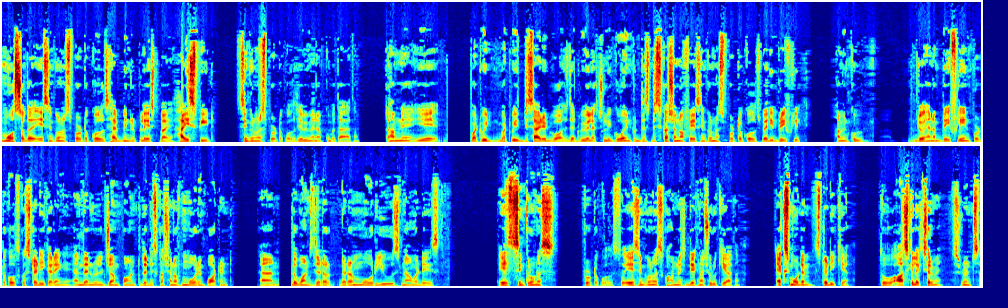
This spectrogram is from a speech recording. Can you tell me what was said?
most of the asynchronous protocols have been replaced by high speed synchronous protocol یہ بھی میں نے آپ کو بتایا تھا۔ تو ہم نے یہ what we what we decided was that we will actually go into this discussion of asynchronous protocols very briefly ہم ان کو، جو ہے نا بریفلی ان پروٹوکولس کو اسٹڈی کریں گے and then will jump on to the discussion of more important and the ones that are that are more used nowadays asynchronous protocols تو اے سنکرونس کو ہم نے دیکھنا شروع کیا تھا ایکس موڈم اسٹڈی کیا. تو آج کے لیکچر میں اسٹوڈینٹس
